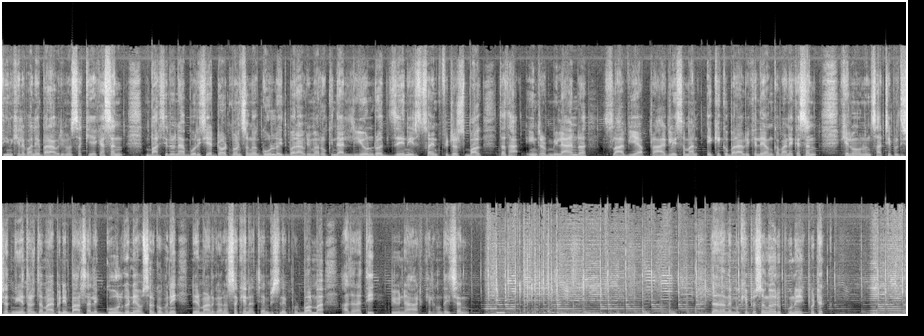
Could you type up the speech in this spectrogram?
तिन खेल भने बराबरीमा सकिएका छन्। बार्सिलोना बोरिसिया डटमन्डसँग गोल रहित बराबरीमा रोकिँदा लियोन र जेनिर सेन्ट पिटर्सबर्ग तथा इन्टर मिलान र स्लाभिया प्रागले समान एक एकको बराबरी खेल्दै अङ्क बाँडेका छन्। खेलमा उन्साठी प्रतिशत नियन्त्रण जमाए पनि बार्साले गोल गर्ने अवसरको भने निर्माण गर्न सकेन। च्याम्पियन्स लिग फुटबलमा आज राति विभिन्न आठ खेल हुँदैछन्। जाँदै मुख्य प्रसङ्गहरू पुनः एकपटक।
